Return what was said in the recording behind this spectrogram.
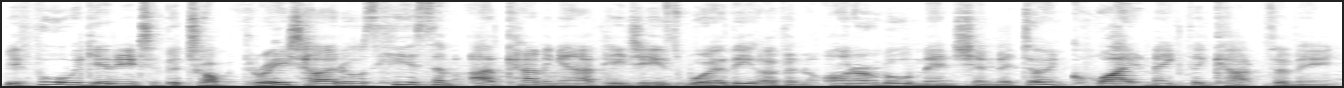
Before we get into the top 3 titles, here's some upcoming RPGs worthy of an honourable mention that don't quite make the cut for me.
